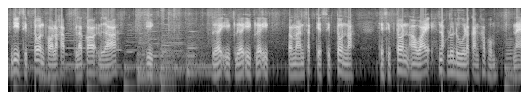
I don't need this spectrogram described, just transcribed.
20 ต้นพอแล้วครับ แล้วก็เหลืออีก เหลืออีกเหลืออีกเหลืออีกประมาณสัก 70 ต้นเนาะ70 ต้นเอาไว้นอกฤดูแล้วกันครับผมนะ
